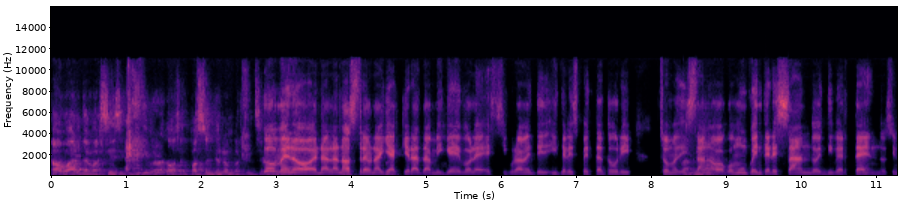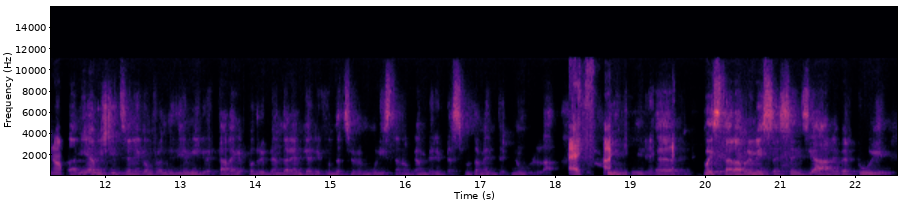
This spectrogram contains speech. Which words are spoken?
No, guarda, qualsiasi ti dico una cosa, posso interromperti? Come no? La nostra è una chiacchierata amichevole e sicuramente i telespettatori insomma si stanno mia, comunque interessando e divertendosi, no? La mia amicizia nei confronti di Emilio è tale che potrebbe andare anche a rifondazione comunista, non cambierebbe assolutamente nulla. Eh, Quindi eh, questa è la premessa essenziale per cui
